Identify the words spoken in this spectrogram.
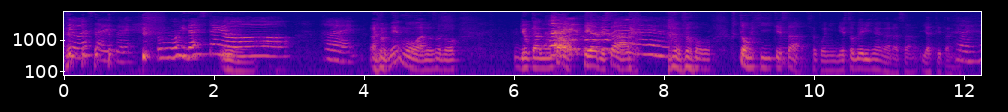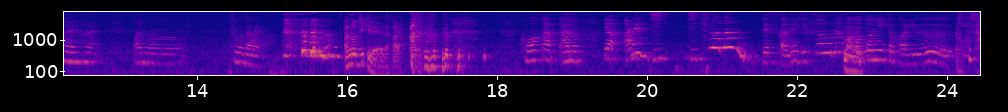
てましたねそれ。思い出したよー、はい。あのねもうあのその旅館のさ部屋でさはいあの布団引いてさそこに寝そべりながらさやってたんだ。よはいはいはい。あのー、そうだわ。あの時期だよだから。怖かった。あのいやあれじ実話なんですかね？実話をなんかまあ元にとかいう、裁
